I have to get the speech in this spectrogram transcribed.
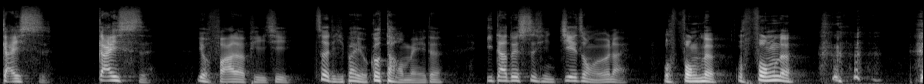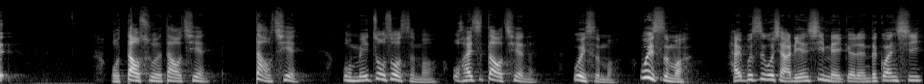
该死，该死，又发了脾气。这礼拜有够倒霉的，一大堆事情接踵而来，我疯了，我疯了，我到处的道歉，道歉，我没做错什么，我还是道歉了，为什么？为什么？还不是我想联系每个人的关系，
